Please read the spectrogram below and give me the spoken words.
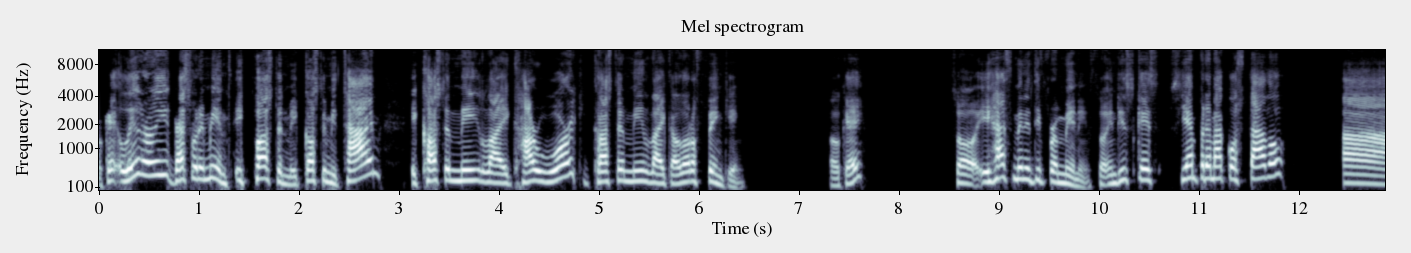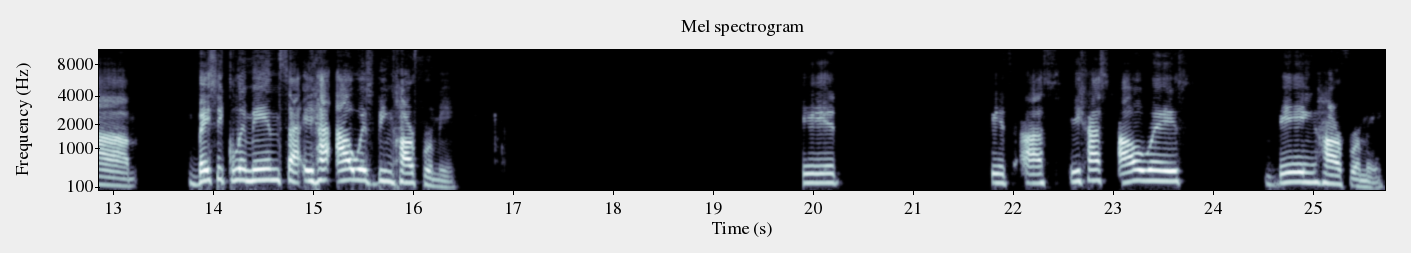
Okay, literally, that's what it means. It costed me. It costed me time. It costed me like hard work. It costed me like a lot of thinking. Okay, so it has many different meanings. So in this case, siempre me ha costado. Um, basically means uh, it has always been hard for me. It it's as it has always been hard for me.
